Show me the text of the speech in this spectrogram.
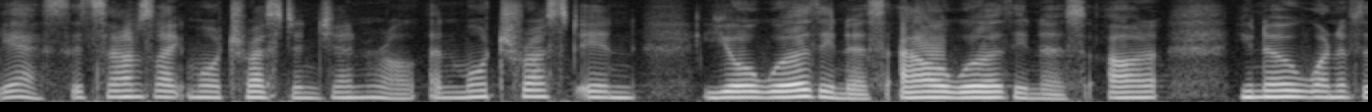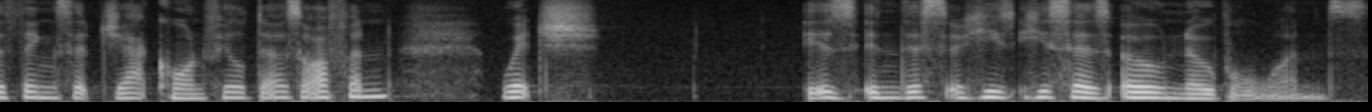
Yes, it sounds like more trust in general and more trust in your worthiness, our worthiness. Our, you know, one of the things that Jack Kornfield does often, which is in this, he, he says, Oh, noble ones.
